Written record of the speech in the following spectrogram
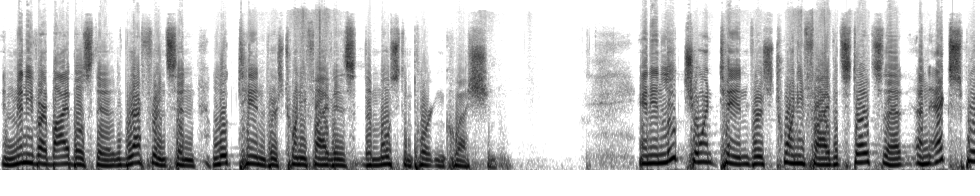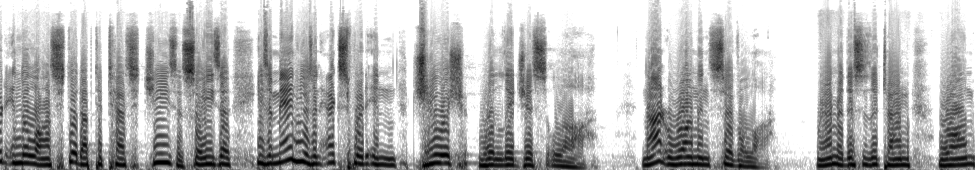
In many of our Bibles, the reference in Luke 10, verse 25, is the most important question. And in Luke 10, verse 25, it starts that an expert in the law stood up to test Jesus. So he's a, he's a man who's an expert in Jewish religious law not Roman civil law. Remember, this is the time Rome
